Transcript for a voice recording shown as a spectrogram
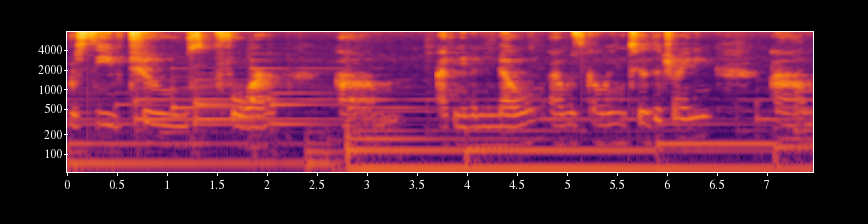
received tools for. Um, I didn't even know I was going to the training. Um,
